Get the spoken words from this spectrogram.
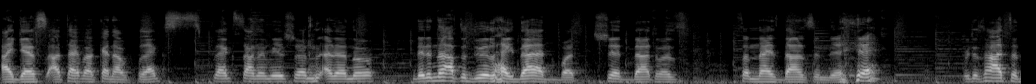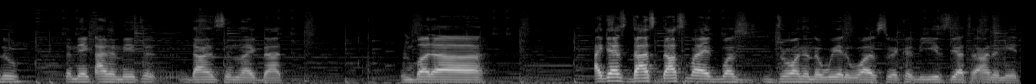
I guess, a type of kind of flex flex animation. I don't know they didn't have to do it like that, but shit, that was some nice dancing there. Which is hard to do, to make animated dancing like that. But uh I guess that's that's why it was drawn in the way it was, so it could be easier to animate.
